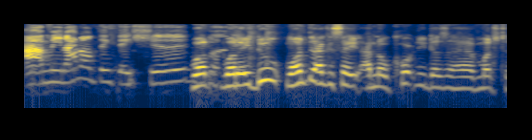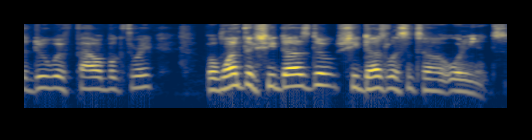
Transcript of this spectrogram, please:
I, I mean, I don't think they should. Well, but... well, they do. One thing I can say, I know Courtney doesn't have much to do with Power Book Three, but one thing she does do, she does listen to her audience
